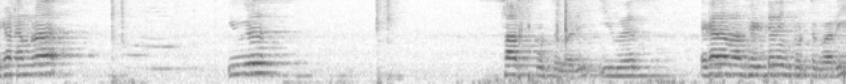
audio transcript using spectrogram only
এখানে আমরা ইউএস সার্চ করতে পারি ইউএস এখানে আমরা ফিল্টারিং করতে পারি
